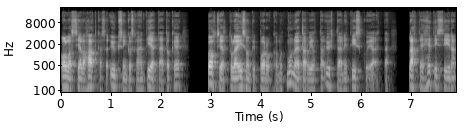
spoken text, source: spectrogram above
olla siellä hatkassa yksin, koska hän tietää, että okei, kohta sieltä tulee isompi porukka, mutta mun ei tarvitse ottaa yhtään niitä iskuja, että lähtee heti siinä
